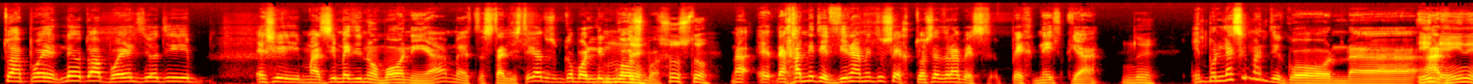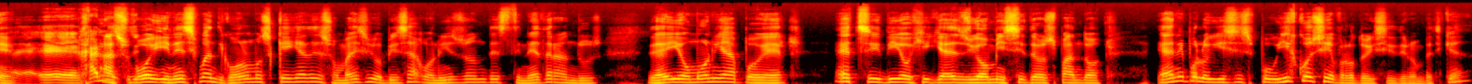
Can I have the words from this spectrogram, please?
το ΑΠΟΕΛ, λέω το ΑΠΟΕΛ διότι έχει μαζί με την ομόνια, με τα στατιστικά τους πιο πολύ Ναι, κόσμο. σωστό. Να, ε, να χάνει τη δύναμη τους εκτός έδρα παιχνίδια. Ναι. Είναι πολύ σημαντικό να. Είναι, αν- είναι. ε, ε, χάνει- Α σου πω, είναι σημαντικό όμως και για τις ομάδες οι οποίες αγωνίζονται στην έδρα τους. Δηλαδή η ομόνια από ελ, έτσι 2.000, 2.500 τέλος πάντων. Εάν υπολογίσεις που 20 ευρώ το εισιτήριο, παιδιά,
